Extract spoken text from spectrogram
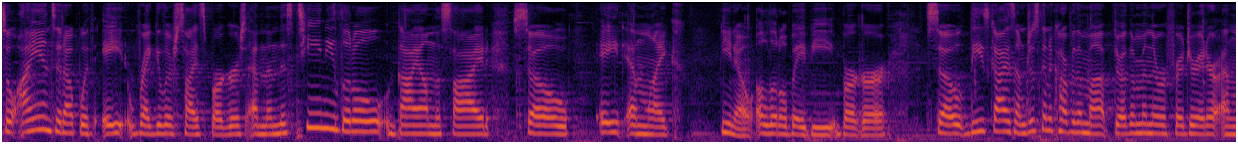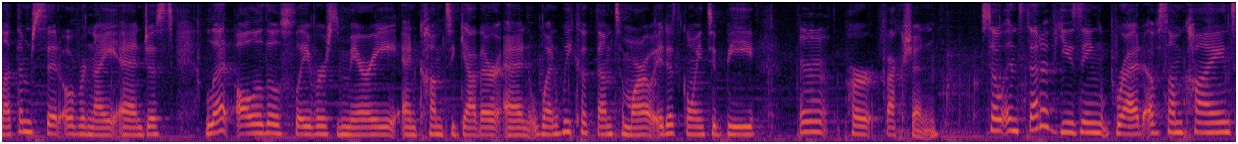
So I ended up with eight regular size burgers and then this teeny little guy on the side. So eight and like, you know, a little baby burger. So these guys, I'm just gonna cover them up, throw them in the refrigerator, and let them sit overnight and just let all of those flavors marry and come together. And when we cook them tomorrow, it is going to be mm, perfection. So instead of using bread of some kind,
